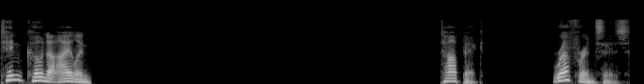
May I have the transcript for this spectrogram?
Tin Kona Island. References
